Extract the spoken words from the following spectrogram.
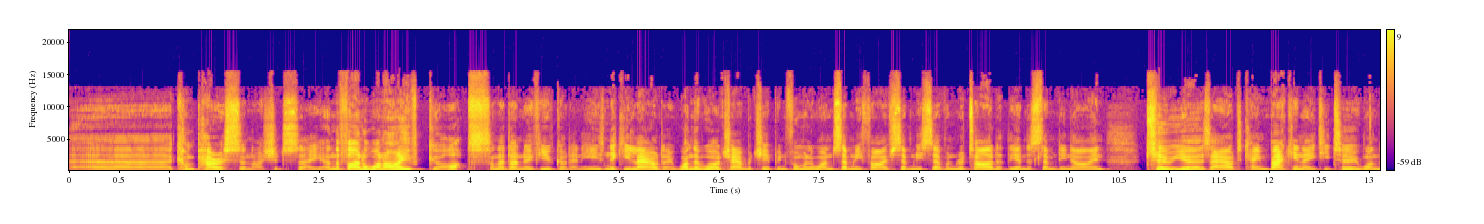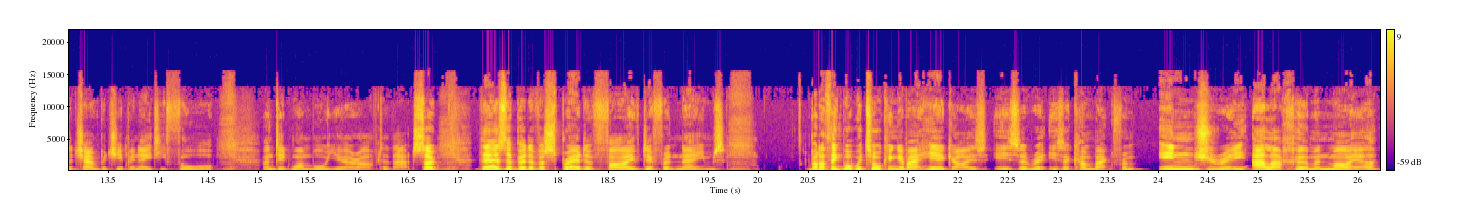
uh, comparison, I should say. And the final one I've got, and I don't know if you've got any, is Niki Lauda. Won the World Championship in Formula One 75 77, retired at the end of 79, two years out, came back in 82, won the championship in 84, and did one more year after that. So there's a bit of a spread of five different names. But I think what we're talking about here, guys, is a is a comeback from injury, a la Hermann Maier,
